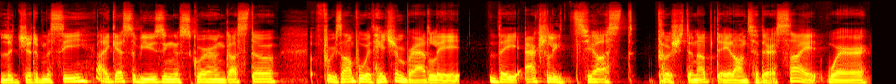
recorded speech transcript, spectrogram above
legitimacy, I guess, of using a Square on Gusto. For example, with HM Bradley, they actually just pushed an update onto their site where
